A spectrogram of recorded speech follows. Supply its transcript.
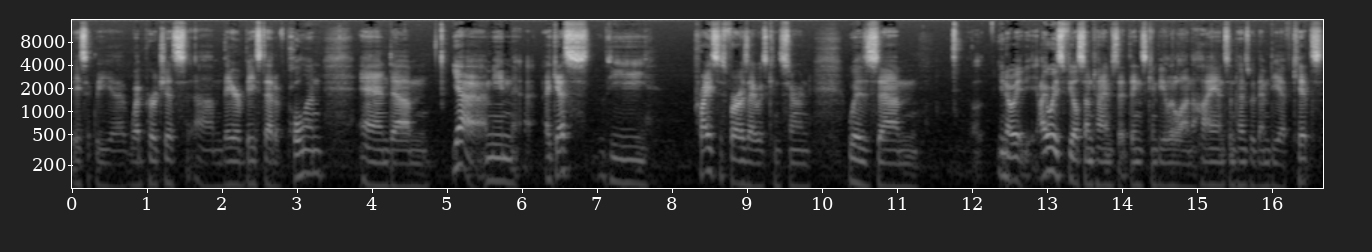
basically a web purchase. Um, they are based out of Poland, and um, yeah, I mean, I guess the price as far as I was concerned was um, you know, it, I always feel sometimes that things can be a little on the high end, sometimes with MDF kits.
